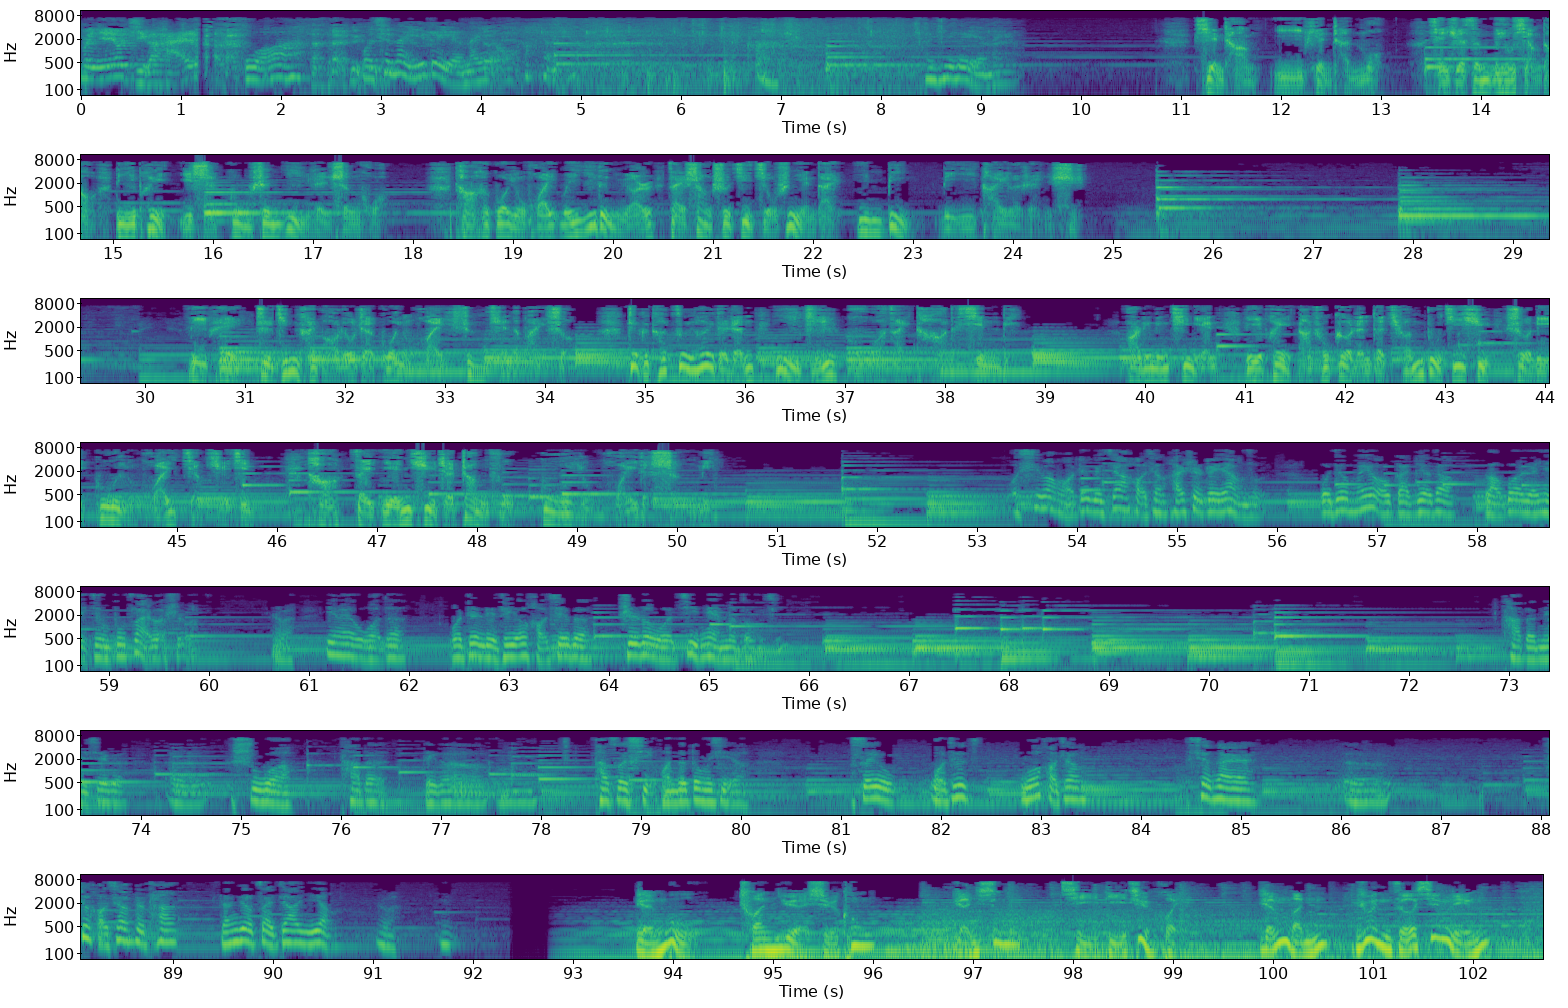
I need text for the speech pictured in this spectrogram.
问您有几个孩子？我，我现在一个也没有，我一个也没有。现场一片沉默。钱学森没有想到李佩已是孤身一人生活，他和郭永怀唯一的女儿在上世纪九十年代因病离开了人世。李佩至今还保留着郭永怀生前的摆设，这个他最爱的人一直活在他的心里。二零零七年，李佩拿出个人的全部积蓄设立郭永怀奖学金，她在延续着丈夫郭永怀的生命。我希望我这个家好像还是这样子，我就没有感觉到老郭人已经不在了似的，是吧？因为我的我这里头有好些个值得我纪念的东西。他的那些个呃书啊，他的这个嗯，他所喜欢的东西啊，所以我就我好像现在呃，就好像是他人就在家一样，是吧？嗯。人物穿越时空，人生启迪智慧，人文润泽心灵。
